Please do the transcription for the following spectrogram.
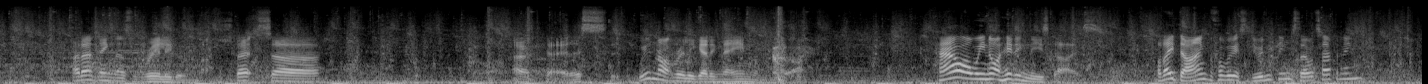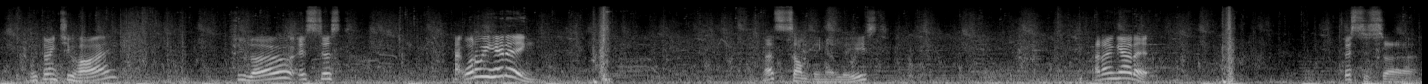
I don't think that's really doing much. Let's, uh... Okay, this... We're not really getting the aim How are we not hitting these guys? Are they dying before we get to do anything? Is that what's happening? Are we throwing too high? Too low? It's just... What are we hitting? That's something at least. I don't get it. This is, uh...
